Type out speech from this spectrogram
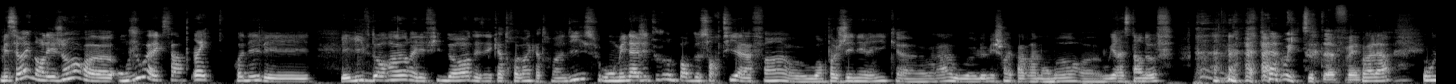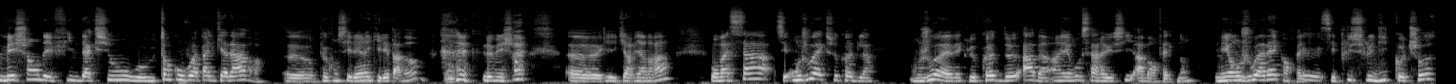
Mais c'est vrai que dans les genres, euh, on joue avec ça. Oui. Prenez les, les livres d'horreur et les films d'horreur des années 80-90, où on ménageait toujours une porte de sortie à la fin, euh, ou en post générique, euh, voilà, où le méchant est pas vraiment mort, où il reste un off. oui, tout à fait. Voilà. Ou le méchant des films d'action où tant qu'on voit pas le cadavre, euh, on peut considérer qu'il est pas mort, le méchant, euh, qui qui reviendra. Bon bah ça, c'est on joue avec ce code-là. On joue avec le code de ah ben un héros ça réussit, ah ben en fait non. Mais on joue avec en fait. Mm. C'est plus ludique qu'autre chose.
